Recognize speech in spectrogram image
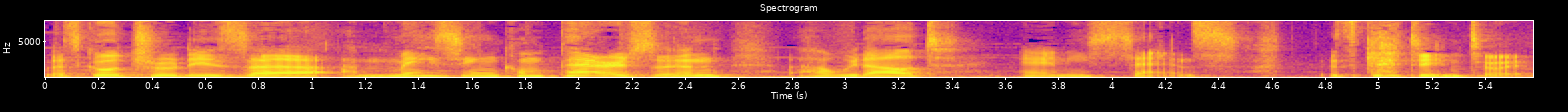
let's go through this uh, amazing comparison uh, without any sense. Let's get into it.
